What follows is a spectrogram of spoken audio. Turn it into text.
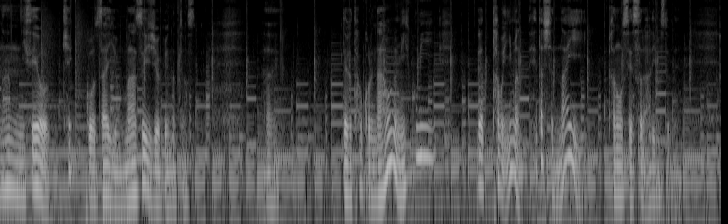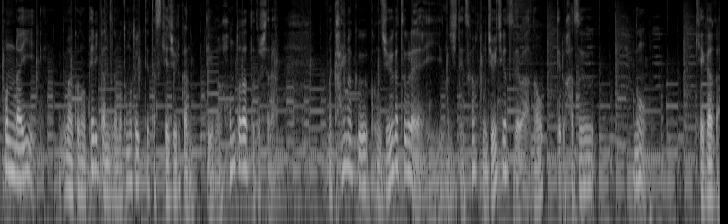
何にせよ結構財をまずい状況になってます。はい。だから多分これ治る見込みが多分今下手したらない可能性すらありますよね。本来まあこのペリカンズがもともと言ってたスケジュール感っていうのは本当だったとしたら、まあ、開幕この10月ぐらいの時点少なくとも11月では治ってるはずの怪我が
